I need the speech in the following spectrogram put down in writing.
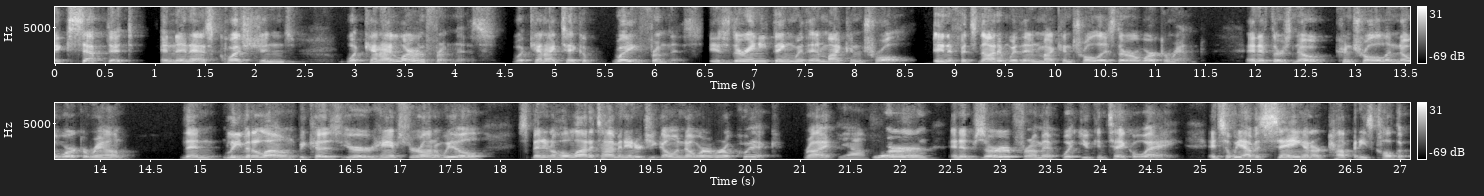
Accept it and then ask questions. What can I learn from this? What can I take away from this? Is there anything within my control? And if it's not within my control, is there a workaround? And if there's no control and no workaround, then leave it alone because you're hamster on a wheel, spending a whole lot of time and energy going nowhere real quick, right? Yeah. Learn and observe from it what you can take away. And so we have a saying in our companies called the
